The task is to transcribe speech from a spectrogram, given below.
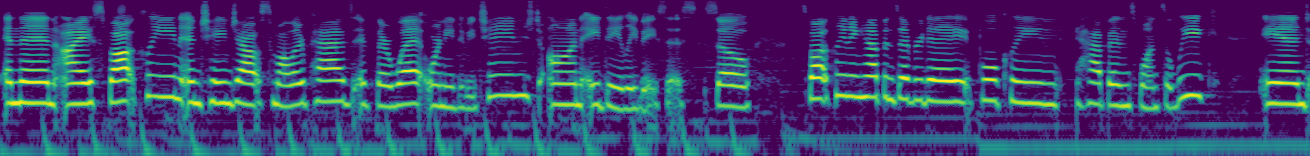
And then I spot clean and change out smaller pads if they're wet or need to be changed on a daily basis. So spot cleaning happens every day, full clean happens once a week and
